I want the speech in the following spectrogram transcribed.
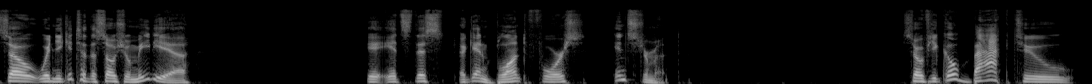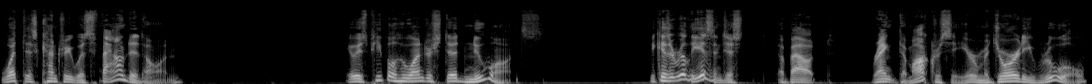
So when you get to the social media, it's this, again, blunt force instrument. So if you go back to what this country was founded on, it was people who understood nuance. Because it really isn't just about ranked democracy or majority rule,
